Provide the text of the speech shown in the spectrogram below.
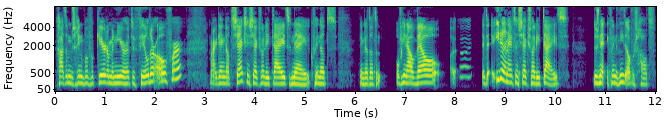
gaat het misschien op een verkeerde manier te veel erover. Maar ik denk dat seks en seksualiteit, nee, ik vind dat, ik denk dat dat een, of je nou wel, eh, iedereen heeft een seksualiteit. Dus nee, ik vind het niet overschat.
